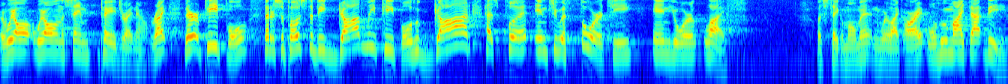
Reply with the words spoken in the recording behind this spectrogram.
Are we all, we're all on the same page right now, right? There are people that are supposed to be godly people who God has put into authority in your life. Let's take a moment and we're like, all right, well, who might that be?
